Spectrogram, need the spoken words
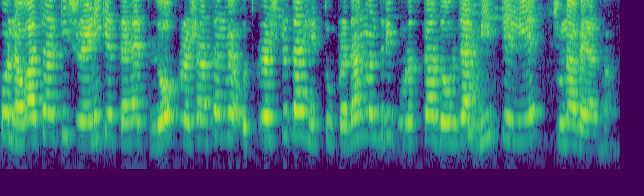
को नवाचार की श्रेणी के तहत लोक प्रशासन में उत्कृष्टता हेतु प्रधानमंत्री पुरस्कार 2020 के लिए चुना गया था?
